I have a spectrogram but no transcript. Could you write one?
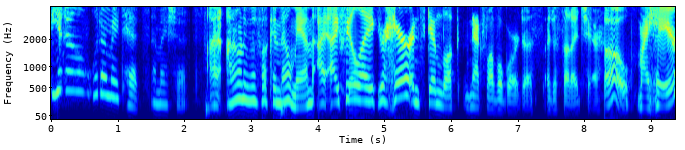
you know, what are my tits and my shits? I, I don't even fucking know, man. I, I feel like, Your hair and skin look next level gorgeous. I just thought I'd share. oh, my hair?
